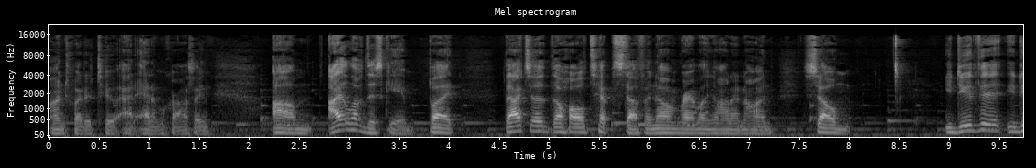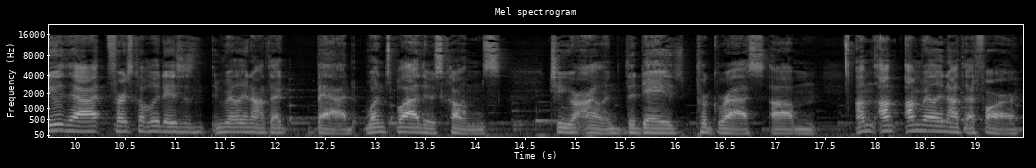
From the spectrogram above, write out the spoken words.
on Twitter too at Animal Crossing. Um, I love this game, but back to the whole tip stuff. I know I'm rambling on and on. So you do the you do that first couple of days is really not that bad. Once Blathers comes to your island, the days progress. Um, I'm I'm I'm really not that far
